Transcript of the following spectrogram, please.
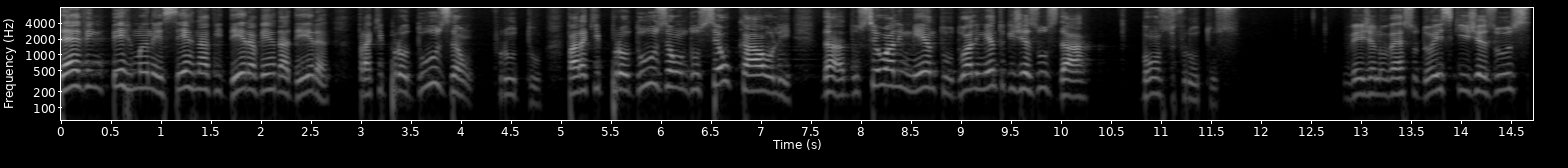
devem permanecer na videira verdadeira para que produzam fruto, para que produzam do seu caule, da, do seu alimento, do alimento que Jesus dá, bons frutos. Veja no verso 2 que Jesus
